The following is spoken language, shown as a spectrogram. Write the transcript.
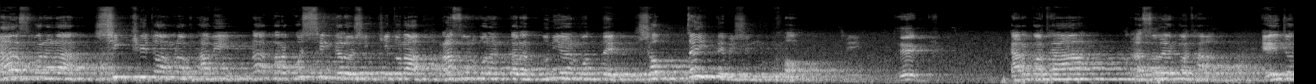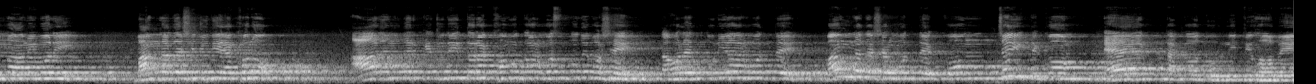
নাস পড়ে না শিক্ষিত আমরা ভাবি। না তারা কোশ্চিন গেলেও শিক্ষিত না। রাসূল বলেন তারা দুনিয়ার মধ্যে সবচাইতে বেশি মূর্খ। ঠিক। কার কথা? রাসূলের কথা। এই জন্য আমি বলি বাংলাদেশে যদি এখনও আলেমদেরকে যদি তারা ক্ষমতার মস্তদে বসে তাহলে দুনিয়ার মধ্যে বাংলাদেশের মধ্যে কম চাইতে কম এক টাকাও দুর্নীতি হবে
